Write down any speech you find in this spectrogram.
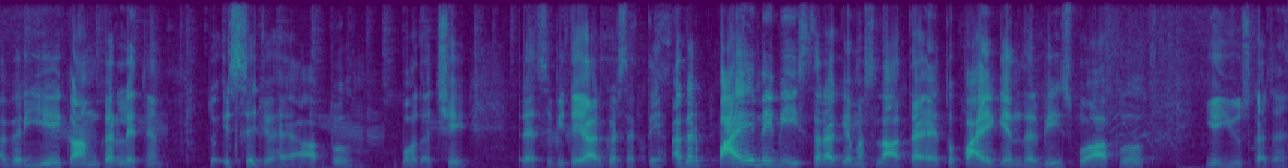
अगर ये काम कर लेते हैं तो इससे जो है आप बहुत अच्छी रेसिपी तैयार कर सकते हैं। अगर पाए में भी इस तरह के मसला आता है तो पाए के अंदर भी इसको आप ये यूज़ कर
